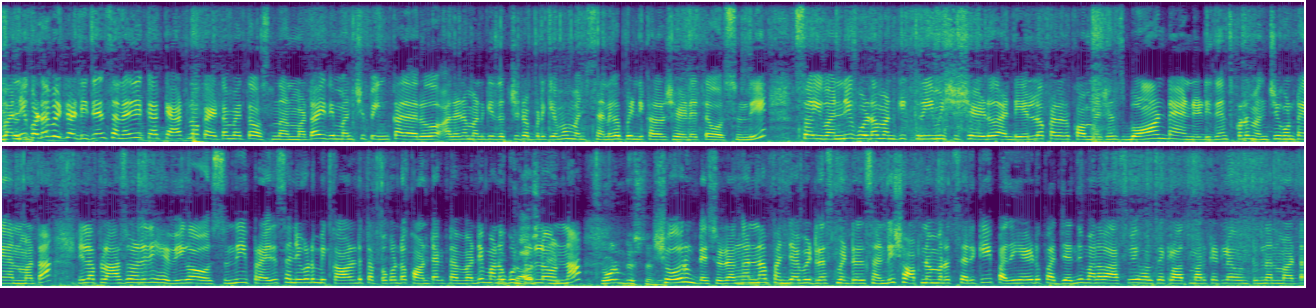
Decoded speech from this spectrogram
ఇవన్నీ కూడా వీటిలో డిజైన్స్ అనేది క్యాట్లాగ్ ఐటమ్ అయితే వస్తుంది అనమాట ఇది మంచి పింక్ కలర్ అలానే మనకి ఇది వచ్చేటప్పటికేమో మంచి శనగపిండి కలర్ షేడ్ అయితే వస్తుంది. సో ఇవన్నీ కూడా మనకి creamish shade and yellow colour combinations బాగుంటాయండి. డిజైన్స్ కూడా మంచిగా ఉంటాయి అనమాట ఇలా ప్లాజో అనేది హెవీగా వస్తుంది. ఈ ప్రైజెస్ అన్ని కూడా మీకు కావాలంటే తప్పకుండా కాంటాక్ట్ అవ్వండి. మన గుంటూరులో ఉన్న షోరూమ్ టెస్ట్ అండి. Showroom test Ranganna Punjabi dress materials అండి. షాప్ నెంబర్ వచ్చేసరికి పదిహేడు పద్దెనిమిది మన వాసవి హోల్సేల్ క్లాత్ మార్కెట్లో ఉంటుందన్నమాట.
